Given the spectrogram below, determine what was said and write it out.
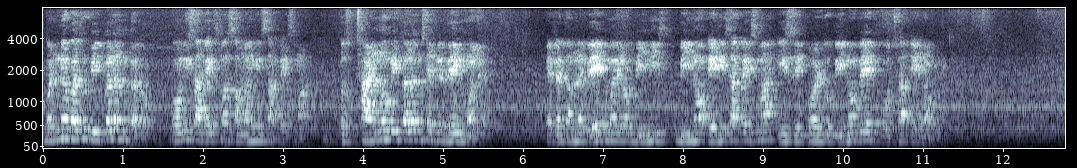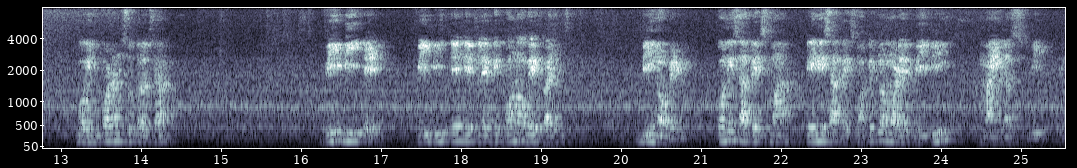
બંને બાજુ વિકલન કરો. કોની સાપેક્ષમાં, સમયની સાપેક્ષમાં. તો સ્થાનનું વિકલન છે એટલે વેગ મળે. એટલે તમને વેગ મળ્યો b ની b નો a ની સાપેક્ષમાં is equal to b નો વેગ ઓછા a નો વેગ. બહુ ઇમ્પોર્ટન્ટ સૂત્ર છે VBA. VBA એટલે કે કોનો વેગ ભાઈ? b નો વેગ. કોની સાપેક્ષમાં? a ની સાપેક્ષમાં. કેટલો મળે? VB માઇનસ VA.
